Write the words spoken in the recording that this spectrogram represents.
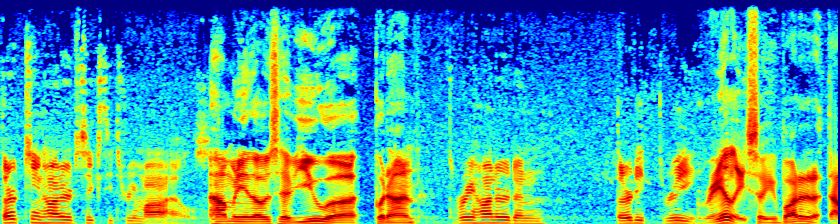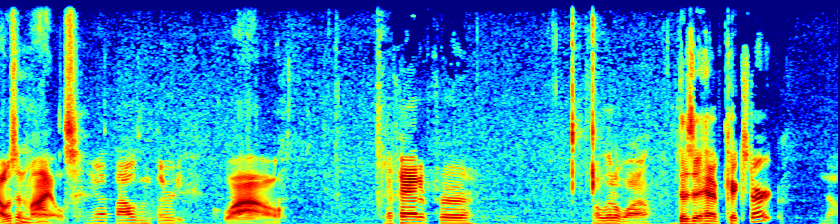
1,363 miles. How many of those have you uh, put on? 333. Really? So you bought it a thousand miles? Yeah, 1,030. Wow. I've had it for a little while. Does it have kickstart? No.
